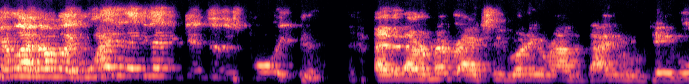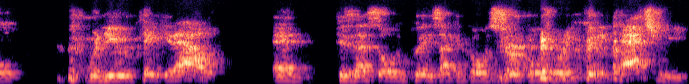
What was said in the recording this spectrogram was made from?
You're like, I'm like, why did I let it get to this point? And then I remember actually running around the dining room table when he would take it out, and because that's the only place I could go in circles where he couldn't catch me,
